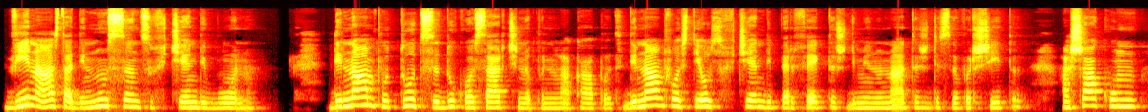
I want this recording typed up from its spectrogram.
Vina asta din nu sunt suficient de bună. Din n-am putut să duc o sarcină până la capăt. Din n-am fost eu suficient de perfectă și de minunată și de săvârșită. Așa cum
